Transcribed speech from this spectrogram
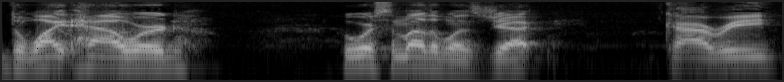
Dwight Howard. Who were some other ones, Jack? Kyrie.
